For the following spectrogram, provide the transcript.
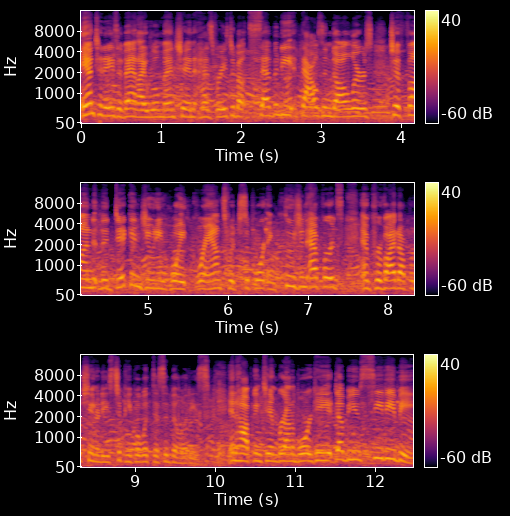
And today's event, I will mention, has raised about $70,000 to fund the Dick and Judy Hoyt grants, which support inclusion efforts and provide opportunities to people with disabilities. In Hopkinton, Brown and Borghi, WCVB.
